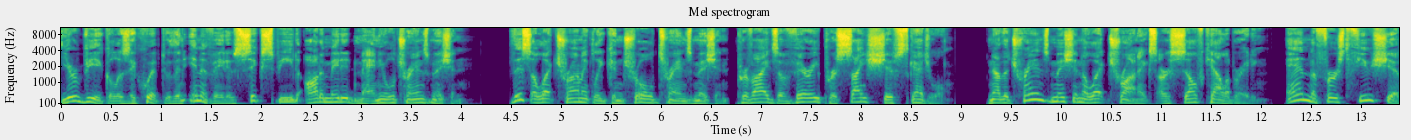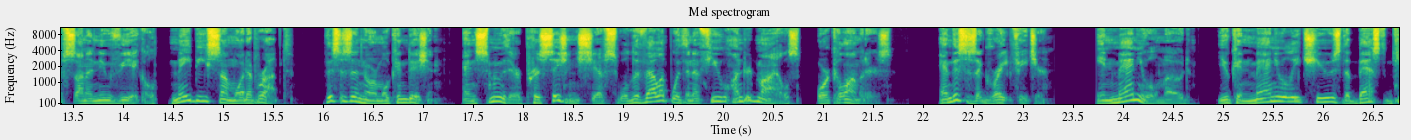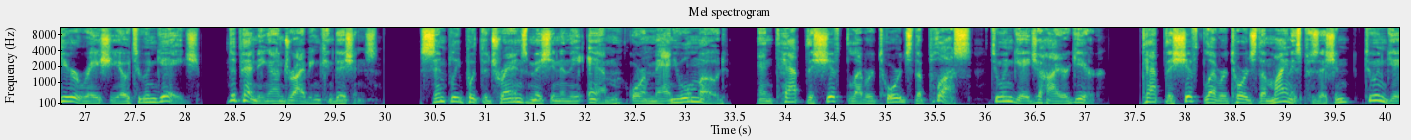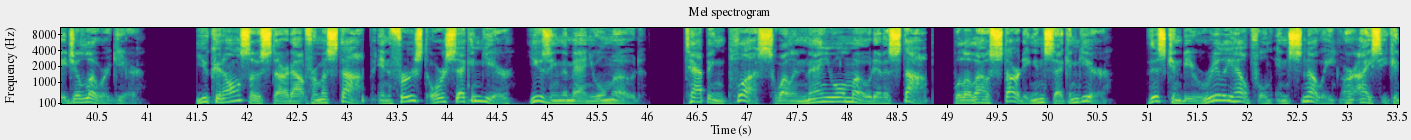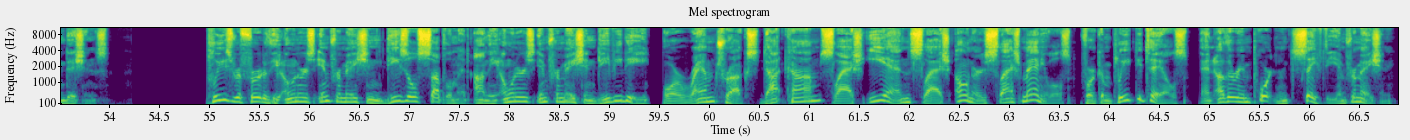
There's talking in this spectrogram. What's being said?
Your vehicle is equipped with an innovative six-speed automated manual transmission. This electronically controlled transmission provides a very precise shift schedule. Now the transmission electronics are self-calibrating, and the first few shifts on a new vehicle may be somewhat abrupt. This is a normal condition, and smoother precision shifts will develop within a few hundred miles or kilometers. And this is a great feature. In manual mode, you can manually choose the best gear ratio to engage, depending on driving conditions. Simply put the transmission in the M or manual mode and tap the shift lever towards the plus to engage a higher gear. Tap the shift lever towards the minus position to engage a lower gear. You can also start out from a stop in first or second gear using the manual mode. Tapping plus while in manual mode at a stop will allow starting in second gear. This can be really helpful in snowy or icy conditions. Please refer to the Owner's Information Diesel Supplement on the Owner's Information DVD or ramtrucks.com slash en slash owners slash manuals for complete details and other important safety information.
